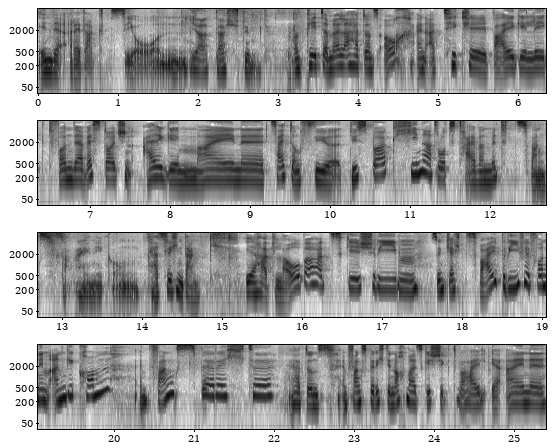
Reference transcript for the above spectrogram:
in der Redaktion. Ja, das stimmt. Und Peter Möller hat uns auch einen Artikel beigelegt von der Westdeutschen Allgemeine Zeitung für Duisburg. China droht Taiwan mit Zwangsvereinigung. Herzlichen Dank. Erhard Lauber hat geschrieben, sind gleich zwei Briefe von ihm angekommen. Empfangsberichte. Er hat uns Empfangsberichte nochmals geschickt, weil er eine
